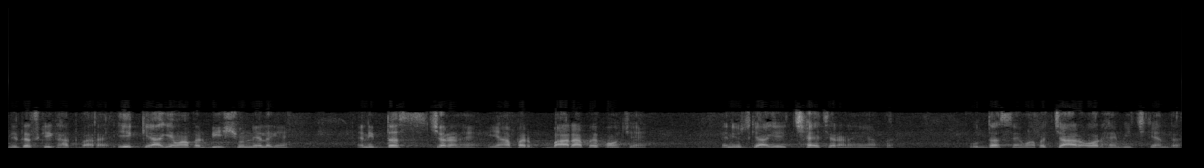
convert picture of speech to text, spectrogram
नहीं, दस की घात बारह है। एक के आगे वहाँ पर बीस शून्य लगे यानी दस चरण है। यहाँ पर बारह पे पहुँचे हैं, यानी उसके आगे छह चरण है यहाँ पर। वो दस है वहाँ पर चार और हैं बीच के अंदर।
